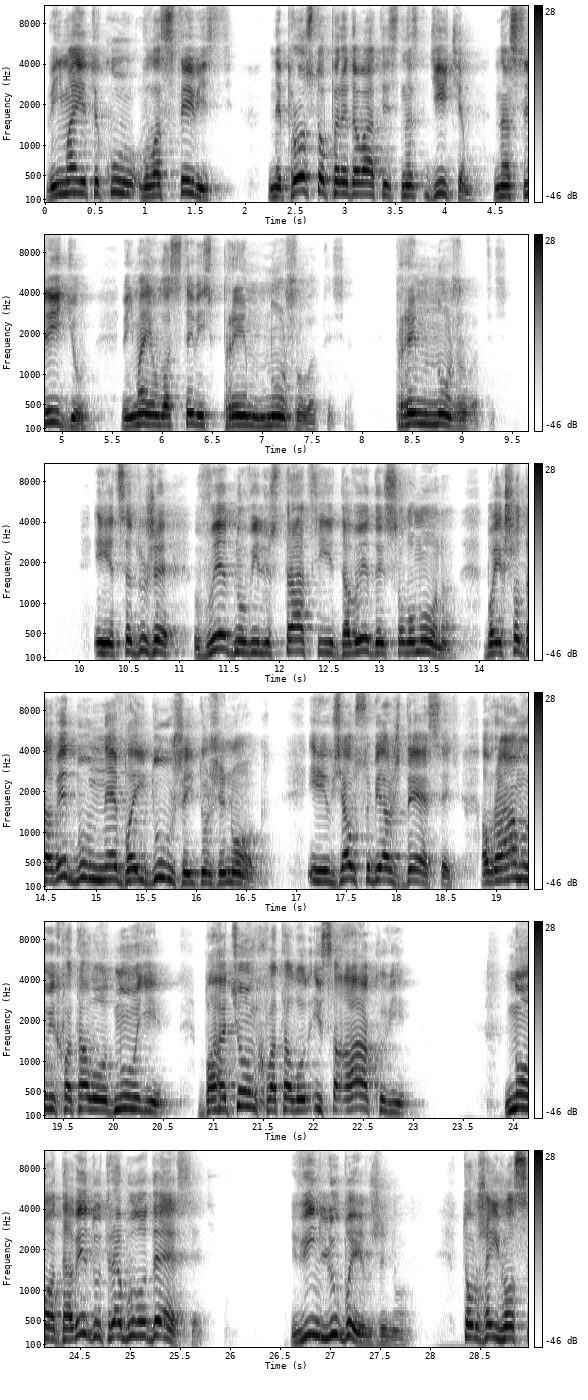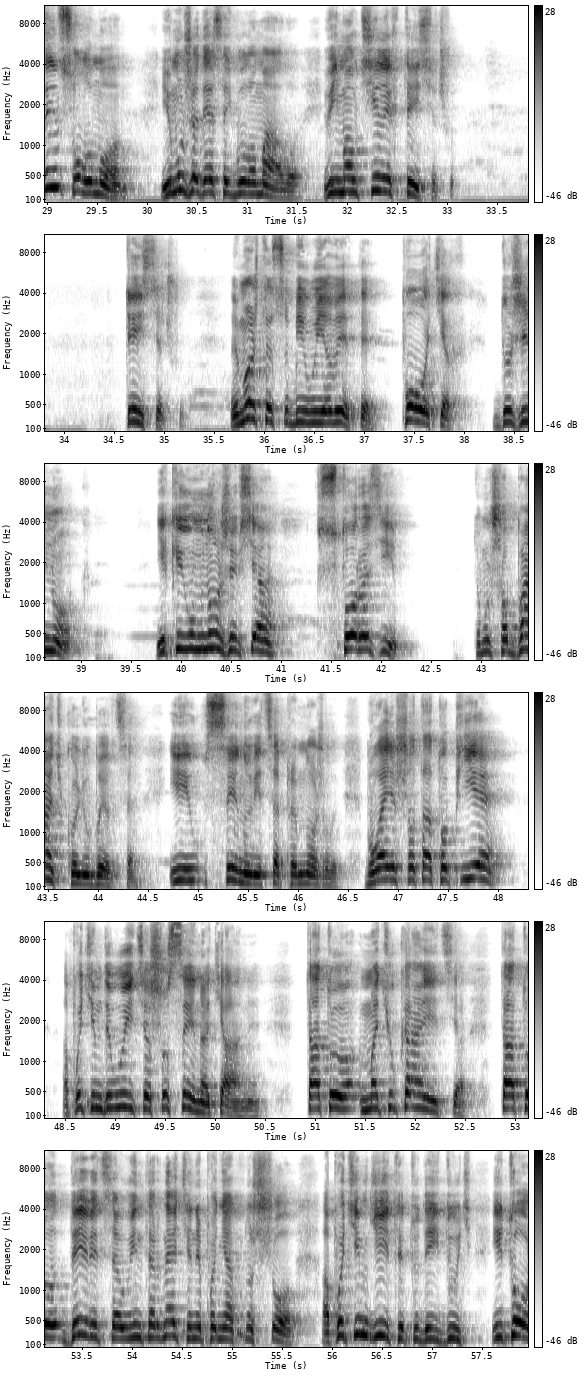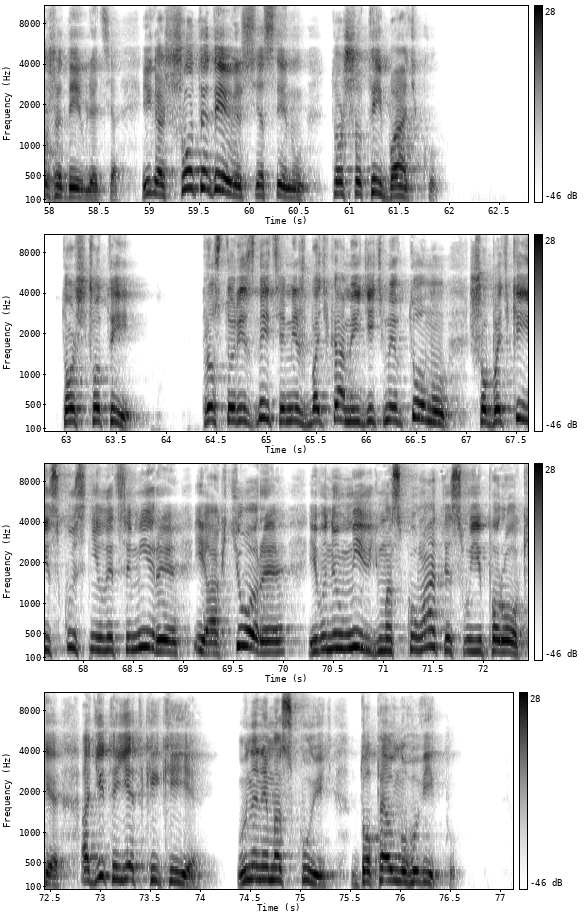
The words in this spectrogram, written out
він має таку властивість не просто передаватись дітям, насліддю, він має властивість примножуватися. Примножуватися. І це дуже видно в ілюстрації Давида і Соломона. Бо якщо Давид був небайдужий до жінок і взяв собі аж 10, Авраамові хватало одної, багатьом хватало Ісаакові, Но Давиду треба було 10. Він любив жінок. То вже його син Соломон, йому вже 10 було мало. Він мав цілих тисячу. Тисячу. Ви можете собі уявити потяг до жінок, який умножився в 100 разів. Тому що батько любив це, і синові це примножили. Буває, що тато п'є, а потім дивується, що сина тягне. Тато матюкається, тато дивиться в інтернеті непонятно що, а потім діти туди йдуть і теж дивляться. І кажуть, що ти дивишся, сину? То, що ти, батьку. То, що ти. Просто різниця між батьками і дітьми в тому, що батьки іскусні лицеміри і актори, і вони вміють маскувати свої пороки, а діти є такі, які є. Вони не маскують до певного віку.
